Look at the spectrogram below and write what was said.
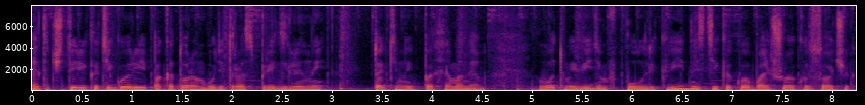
Это 4 категории, по которым будет распределены токены PHMN. Вот мы видим в пул ликвидности какой большой кусочек.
